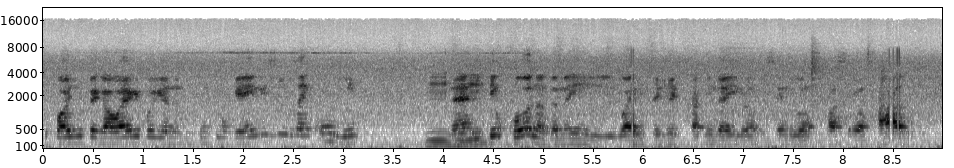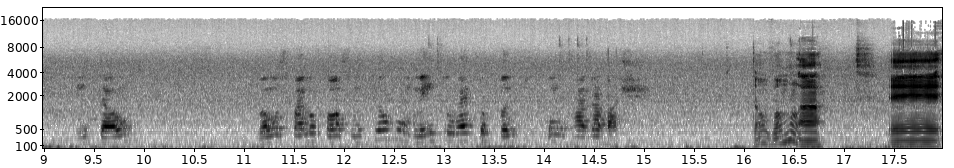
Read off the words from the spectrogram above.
Você pode pegar o Eric Boreano do 51 Games e usar em conjunto. Uhum. Né? E tem o Conan também, o RPG que está vindo aí sendo tá sendo lançado. Então, vamos para o próximo, que é o momento Retropunk com Hagabashi. Então vamos lá. É,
